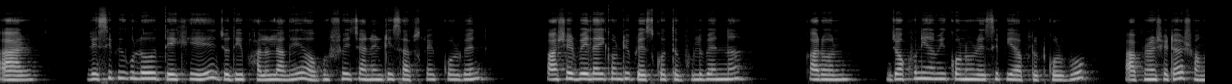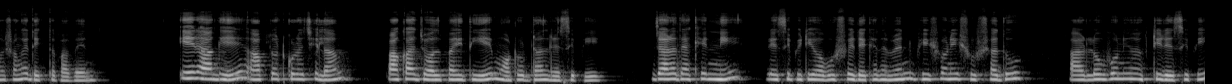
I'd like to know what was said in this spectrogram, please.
আর রেসিপিগুলো দেখে যদি ভালো লাগে, অবশ্যই চ্যানেলটি সাবস্ক্রাইব করবেন। পাশের বেল আইকনটি প্রেস করতে ভুলবেন না। কারণ যখনই আমি কোনো রেসিপি আপলোড করব, আপনারা সেটা সঙ্গে সঙ্গে দেখতে পাবেন। এর আগে আপলোড করেছিলাম পাকা জলপাই দিয়ে মটর ডাল রেসিপি। যারা দেখেননি, রেসিপিটি অবশ্যই দেখে নেবেন। ভীষণই সুস্বাদু আর লোভনীয় একটি রেসিপি।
